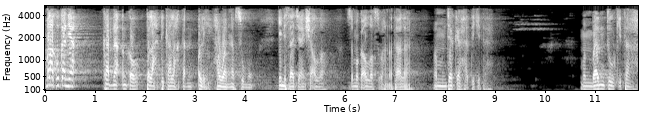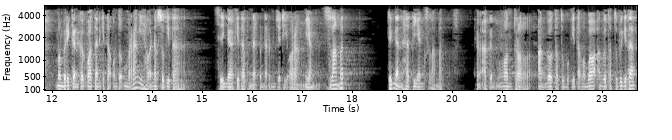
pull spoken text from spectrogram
melakukannya? Karena engkau telah dikalahkan oleh hawa nafsumu. Ini saja insya Allah. Semoga Allah subhanahu wa ta'ala menjaga hati kita. Membantu kita, memberikan kekuatan kita untuk merangi hawa nafsu kita. Sehingga kita benar-benar menjadi orang yang selamat dengan hati yang selamat yang akan mengontrol anggota tubuh kita membawa anggota tubuh kita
